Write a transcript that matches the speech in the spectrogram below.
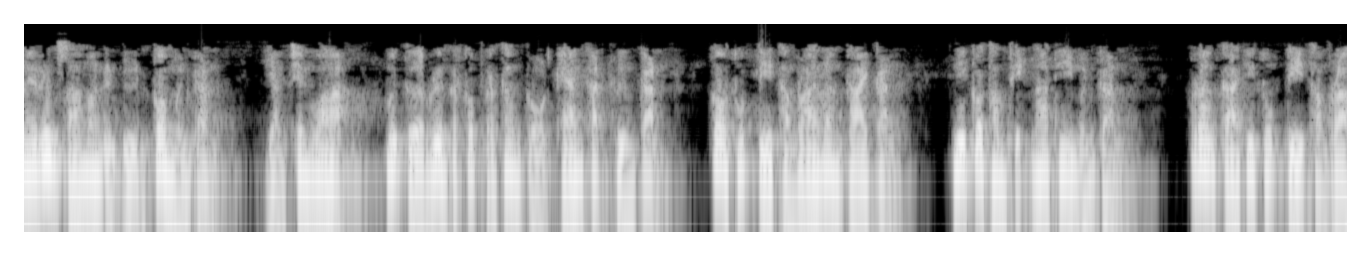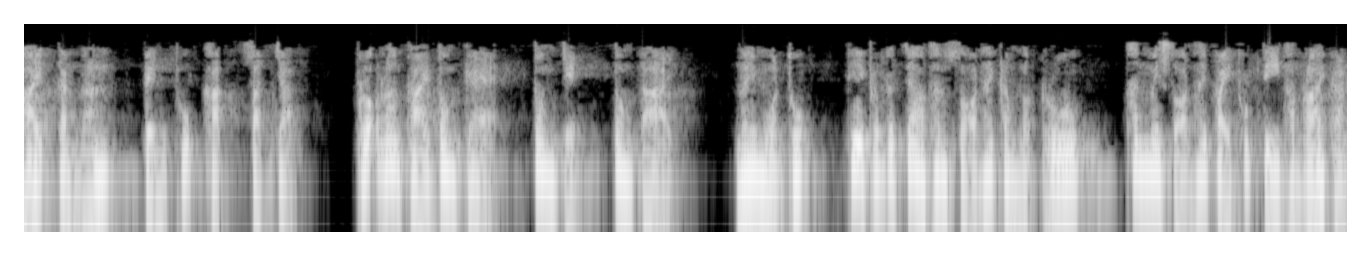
ในเรื่องสามัญอื่นๆก็เหมือนกัน อย่างเช่นว่า เมื่อเกิดเรื่องกระทบกระทั่งโกรธแค้นขัดเคืองกัน ก็ทุบตีทำร้ายร่างกายกัน นี่ก็ทำผิดหน้าที่เหมือนกัน ร่างกายที่ทุบตีทำร้ายกันนั้นเป็นทุกขะสัจจะเพราะร่างกายต้องแก่ ต้องเจ็บ ต้องตาย ในหมวดทุกข์ที่พระพุทธเจ้าท่านสอนให้กำหนดรู้ ท่านไม่สอนให้ไปทุบตีทำร้ายกัน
